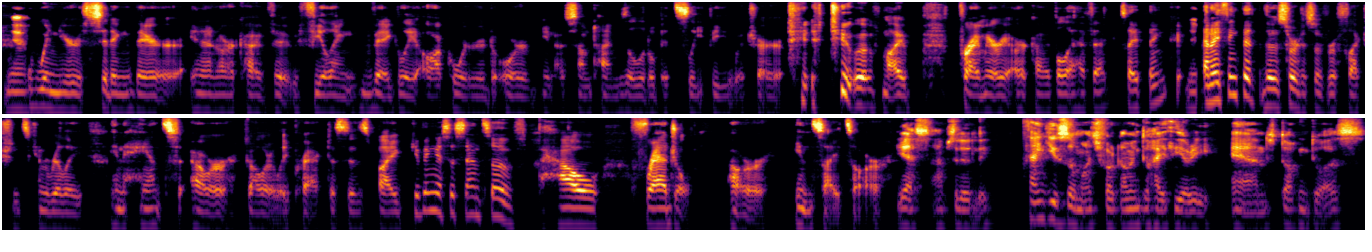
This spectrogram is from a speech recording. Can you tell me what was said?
Yeah. when you're sitting there in an archive uh, feeling vaguely awkward or, you know, sometimes a little bit sleepy, which are two of my primary archival affects, I think. Yeah. And I think that those sorts of reflections can really enhance our scholarly practices by giving us a sense of how fragile our insights are. Yes, absolutely. Thank you so much for coming to High Theory and talking to us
